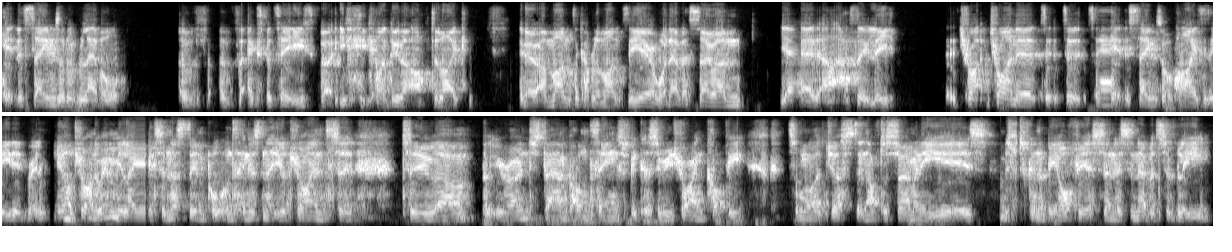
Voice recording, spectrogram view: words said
hit the same sort of level of, of expertise, but you can't do that after like you know a month, a couple of months, a year, or whatever. So um, yeah, absolutely try, trying to, to, to, hit the same sort of highs as he did, really. You're not trying to emulate and that's the important thing, isn't it? You're trying to to um, put your own stamp on things because if you try and copy someone like Justin after so many years, it's going to be obvious, and it's inevitably,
